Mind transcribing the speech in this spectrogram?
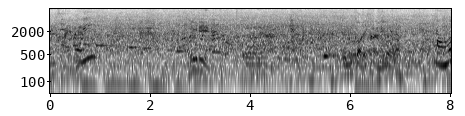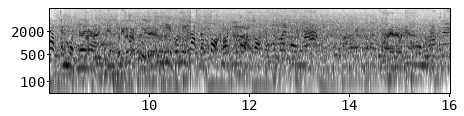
มันไข่ไหมอุ้เนี่ยยดูดิตัวอะไรอะโอ้มันเกาะได้ขนาดนี้เลยเหรอวะ น้องหลับกันหมดเลยหลับอะเลยพีนคนนี้ก็หลับปุ๋ยเลยอะดูดิคนนี้หลับแล้วเกาะต้นเกาะเกาะต้นด้วยงงมากตายอะไรวะเนี่ยงงมากแม่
